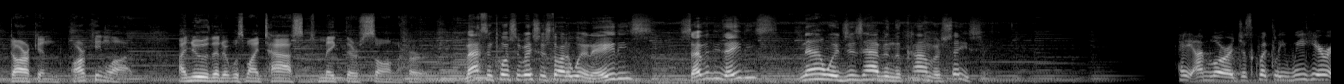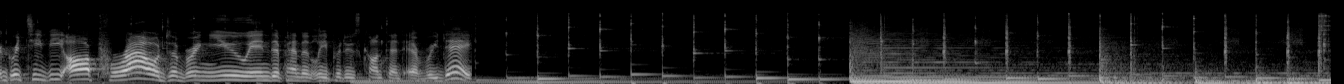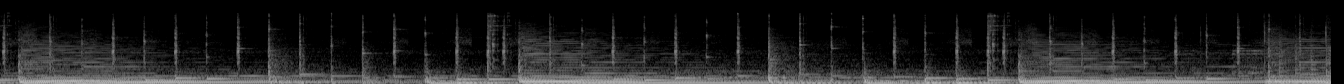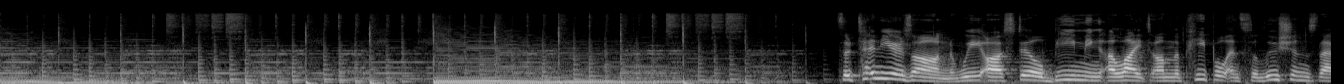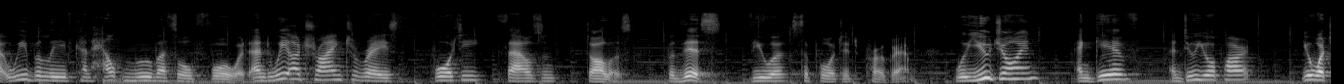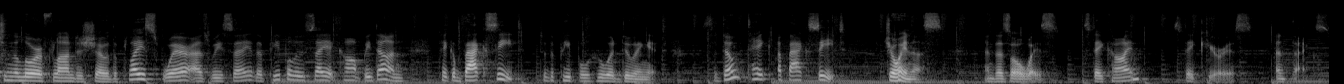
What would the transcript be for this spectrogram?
darkened parking lot, I knew that it was my task to make their song heard. Mass incarceration started when, in the 80s, 70s, 80s? Now we're just having the conversation. Hey, I'm Laura. Just quickly, we here at Grit TV are proud to bring you independently produced content every day. So 10 years on, we are still beaming a light on the people and solutions that we believe can help move us all forward. And we are trying to raise $40,000 for this viewer-supported program. Will you join and give and do your part? You're watching the Laura Flanders Show, the place where, as we say, the people who say it can't be done take a back seat to the people who are doing it. So don't take a back seat. Join us. And as always, stay kind, stay curious, and thanks.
